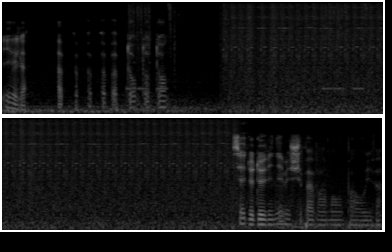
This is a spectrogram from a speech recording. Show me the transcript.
Il est là. Hop, hop, hop, hop, hop, tourne, tourne, tourne. J'essaie de deviner, mais je sais pas vraiment par où il va.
